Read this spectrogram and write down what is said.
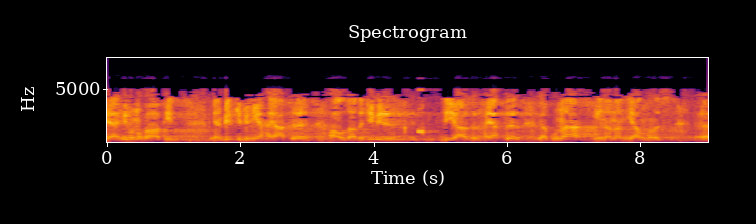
cəhilun qafil. Yəni, bil ki, dünya həyatı aldadıcı bir diyardır, həyatdır və buna inanan yalnız ə,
